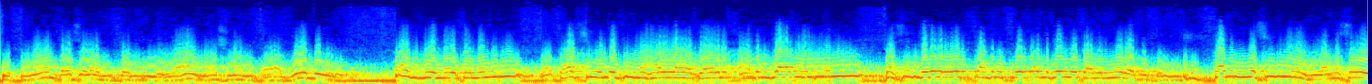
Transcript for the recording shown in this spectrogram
تمام بسم اللہ ماشنا متوجہ بھی تقدیر موت نہیں وتحصيل في محلہ غیر آدم بغیر ایک قبر سے قبر میں قبر میں رہتے قبر نصیب نہیں ہے مسئلہ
